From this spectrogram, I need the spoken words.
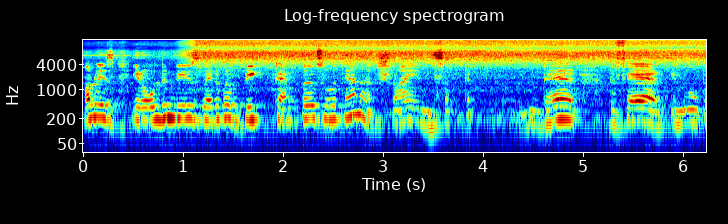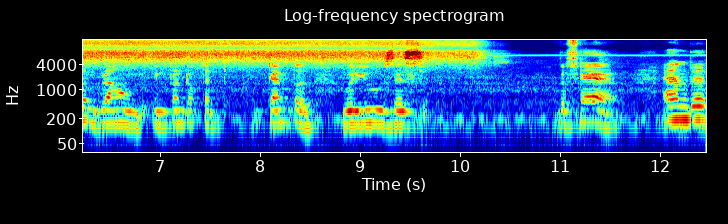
Always, in olden days, wherever big temples were there, are shrines of there, the fair in the open ground in front of that temple were used as the fair, and uh,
